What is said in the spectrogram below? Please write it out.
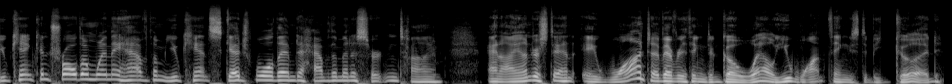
You can't control them when they have them. You can't schedule them to have them at a certain time. And I understand a want of everything to go well. You want things to be good,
